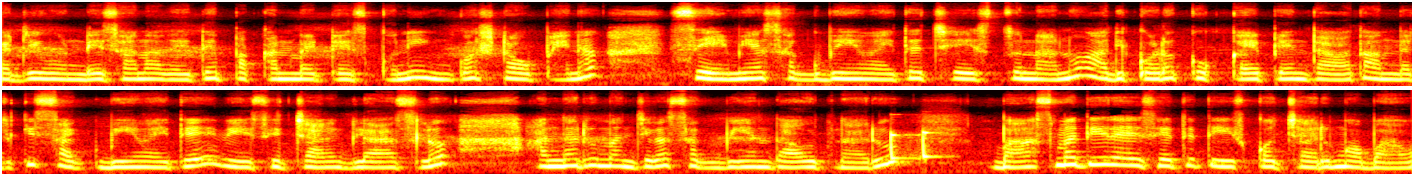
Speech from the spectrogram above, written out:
కర్రీ వండేసాను. అదైతే పక్కన పెట్టేసుకొని ఇంకో స్టవ్ పైన సేమియా సగ్గుబియ్యం అయితే చేస్తున్నాను. అది కూడా కుక్ అయిపోయిన తర్వాత అందరికీ సగ్బియ్యం అయితే వేసి ఇచ్చాను గ్లాస్లో. అందరూ మంచిగా సగ్గుబియ్యం తాగుతున్నారు. బాస్మతి రైస్ అయితే తీసుకొచ్చారు మా బావ.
